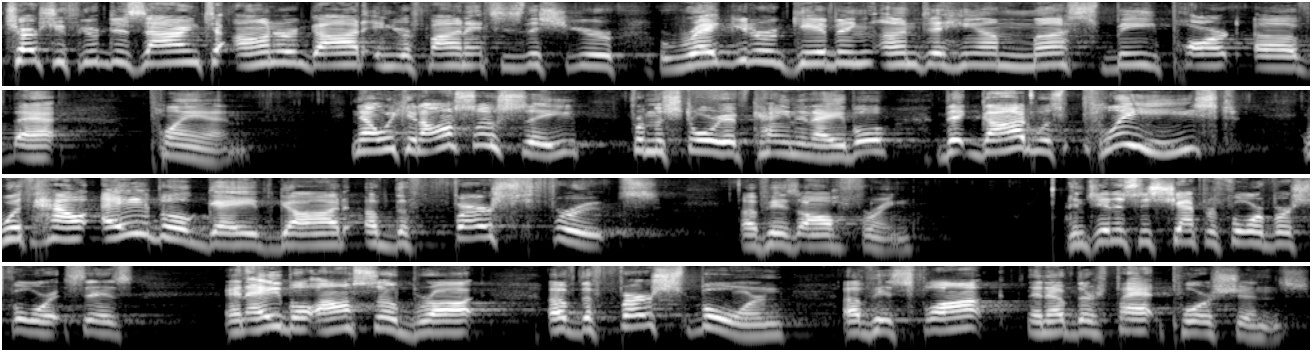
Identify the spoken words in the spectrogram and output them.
Church, if you're desiring to honor God in your finances this year, regular giving unto Him must be part of that plan. Now, we can also see from the story of Cain and Abel that God was pleased with how Abel gave God of the first fruits of his offering. In Genesis chapter 4, verse 4, it says, And Abel also brought of the firstborn of his flock and of their fat portions.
